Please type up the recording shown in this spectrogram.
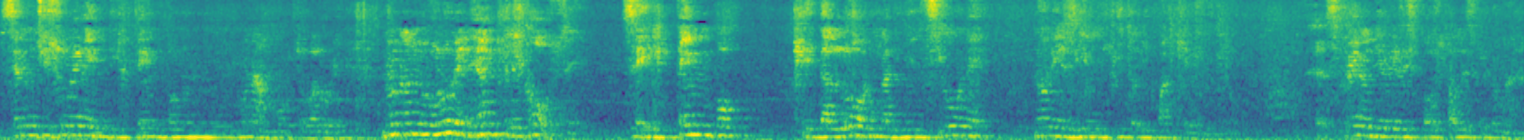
Se non ci sono eventi il tempo non, non ha molto valore. Non hanno valore neanche le cose se il tempo che dà loro una dimensione non è riempito di qualche evento. Eh, spero di aver risposto alle sue domande.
